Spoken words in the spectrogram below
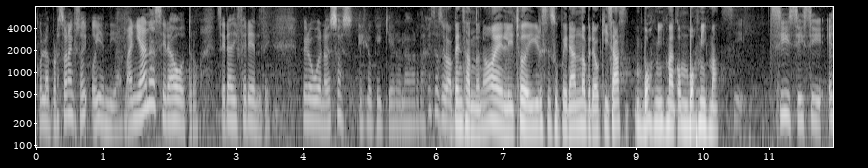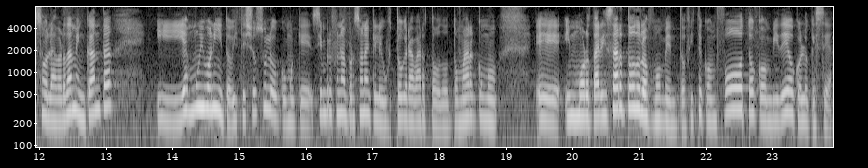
con la persona que soy hoy en día. Mañana será otro, será diferente. Pero bueno, eso es, es lo que quiero, la verdad. Eso se va pensando, ¿no? El hecho de irse superando, pero quizás vos misma, con vos misma. Sí, sí, sí, eso la verdad me encanta y es muy bonito, ¿viste? Yo solo como que siempre fui una persona que le gustó grabar todo, tomar como, eh, inmortalizar todos los momentos, ¿viste? Con foto, con video, con lo que sea.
